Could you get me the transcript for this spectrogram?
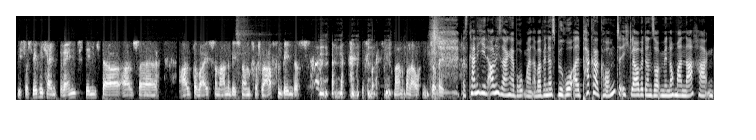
ist das wirklich ein Trend, den ich da als äh, alter weißer Mann ein bisschen am Verschlafen bin? Das, das weiß ich manchmal auch nicht so recht. Das kann ich Ihnen auch nicht sagen, Herr Bruckmann. Aber wenn das Büro Alpaka kommt, ich glaube, dann sollten wir nochmal nachhaken.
